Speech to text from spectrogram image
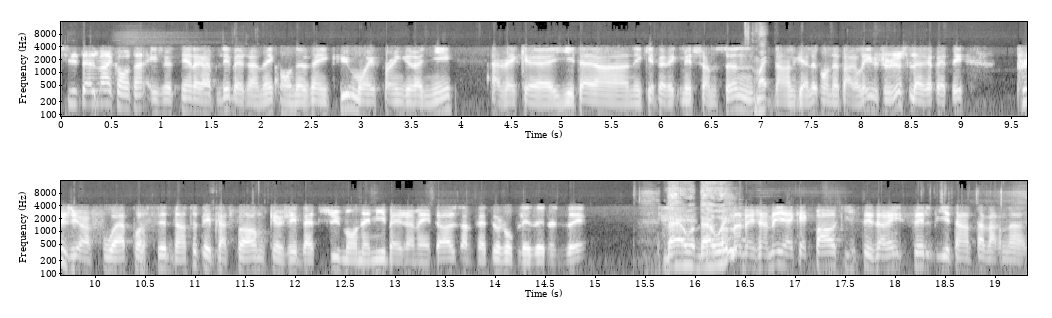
Je suis tellement content. Et je tiens à rappeler, Benjamin, qu'on a vaincu, moi et Frank Grenier, avec euh, il était en équipe avec Mitch Thompson dans le gala qu'on a parlé. Je veux juste le répéter plusieurs fois possible dans toutes les plateformes que j'ai battu mon ami Benjamin Toll. Ça me fait toujours plaisir de le dire. Ben, ben oui. Benjamin, il y a quelque part qui ses oreilles cils puis il est en tabarnak.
